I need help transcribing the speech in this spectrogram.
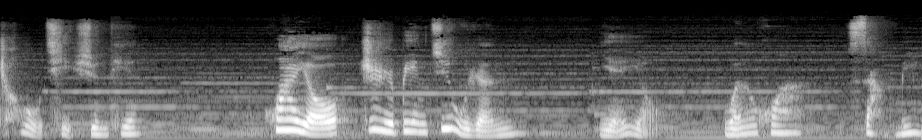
臭气熏天；花有治病救人，也有闻花丧命；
